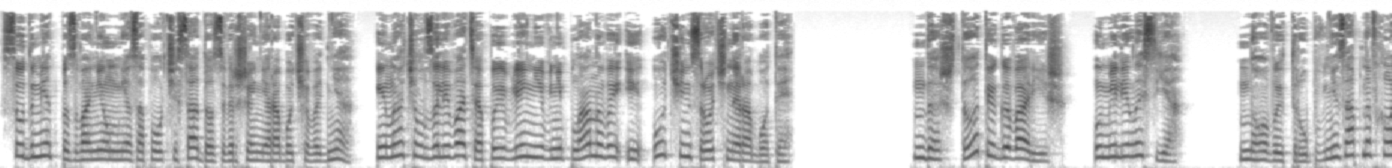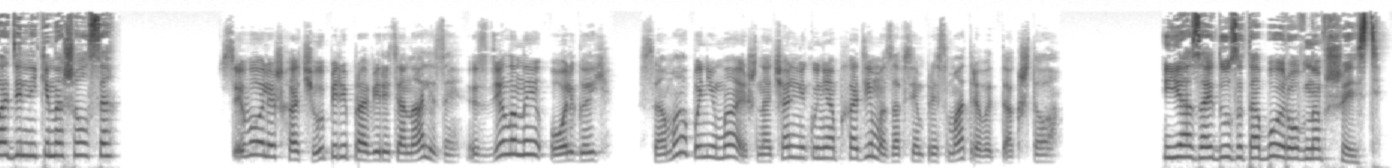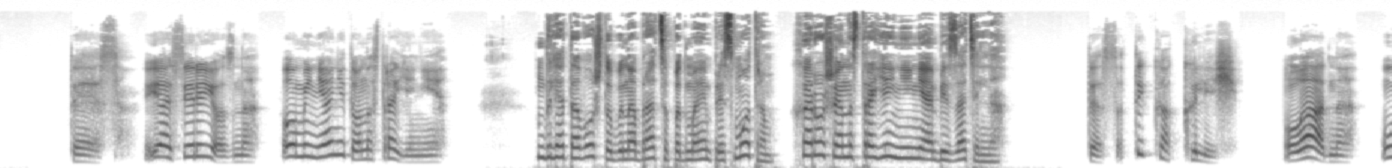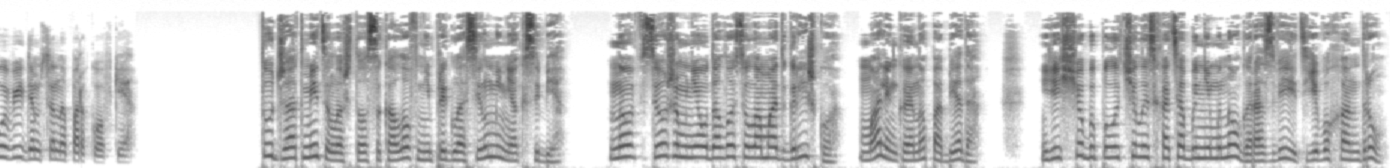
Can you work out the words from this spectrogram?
Судмед позвонил мне за полчаса до завершения рабочего дня и начал заливать о появлении внеплановой и очень срочной работы. «Да что ты говоришь?» – умилилась я. «Новый труп внезапно в холодильнике нашелся?» «Всего лишь хочу перепроверить анализы, сделанные Ольгой. Сама понимаешь, начальнику необходимо за всем присматривать, так что... Я зайду за тобой ровно в шесть. Тесс, я серьезно. У меня не то настроение. Для того, чтобы набраться под моим присмотром, хорошее настроение не обязательно. Тесса, ты как клещ. Ладно, увидимся на парковке. Тут же отметила, что Соколов не пригласил меня к себе. Но все же мне удалось уломать Гришку. Маленькая, но победа. Еще бы получилось хотя бы немного развеять его хандру.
